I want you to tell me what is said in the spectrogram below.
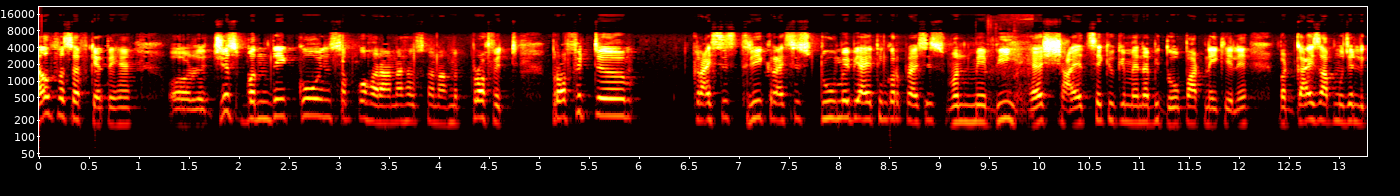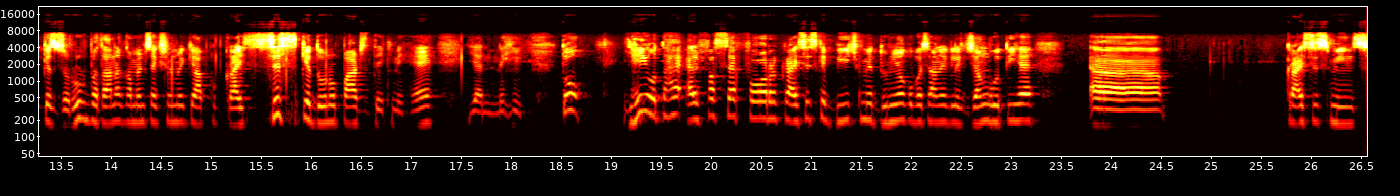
एल्फासेफ कहते हैं और जिस बंदे को इन सबको हराना है, उसका नाम है Prophet Prophet Crysis three Crysis two में भी आई थिंक और क्राइसिस वन में भी है शायद से, क्योंकि मैंने अभी दो पार्ट नहीं खेले। बट गाइज़ आप मुझे लिख के ज़रूर बताना कमेंट सेक्शन में कि आपको क्राइसिस के दोनों पार्ट्स देखने हैं या नहीं। तो यही होता है अल्फ़ा सेफ़ और क्राइसिस के बीच में दुनिया को बचाने के लिए जंग होती है। क्राइसिस मींस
